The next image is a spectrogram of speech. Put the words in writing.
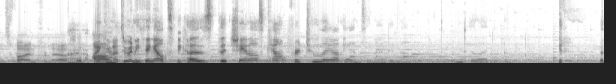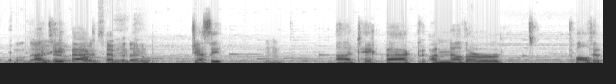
it's fine for now. I Um, cannot do anything else because the channels count for two lay on hands, and I did not know that until I did them. well, now I you take know. back- Knowing's half the battle. Jesse, Mhm. uh, take back another 12 hit,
